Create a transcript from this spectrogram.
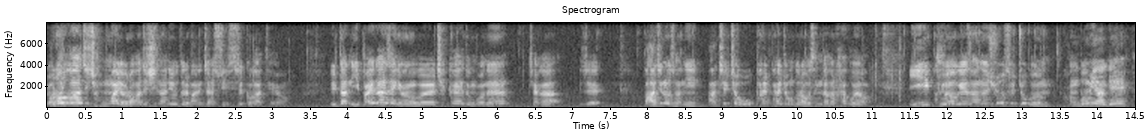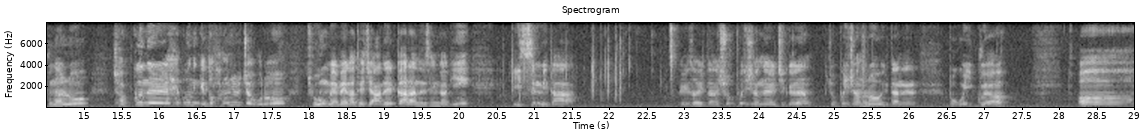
여러 가지 정말 여러 가지 시나리오들을 많이 짤 수 있을 것 같아요. 일단 이 빨간색 영역을 체크해 둔 거는 제가 이제 마지노선이 17,588 정도라고 생각을 하고요. 이 구역에서는 숏을 조금 광범위하게 분할로 접근을 해보는 게 더 확률적으로 좋은 매매가 되지 않을까라는 생각이 있습니다. 그래서 일단은 숏 포지션을 지금 숏 포지션으로 일단은 보고 있고요. 어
